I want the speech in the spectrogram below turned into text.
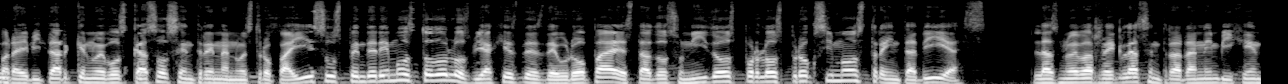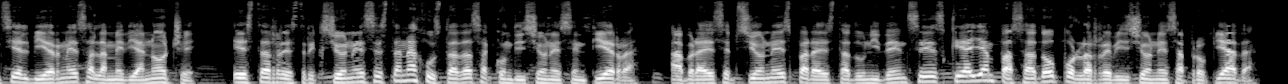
Para evitar que nuevos casos entren a nuestro país, suspenderemos todos los viajes desde Europa a Estados Unidos por los próximos 30 días. Las nuevas reglas entrarán en vigencia el viernes a la medianoche. Estas restricciones están ajustadas a condiciones en tierra. Habrá excepciones para estadounidenses que hayan pasado por las revisiones apropiadas.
